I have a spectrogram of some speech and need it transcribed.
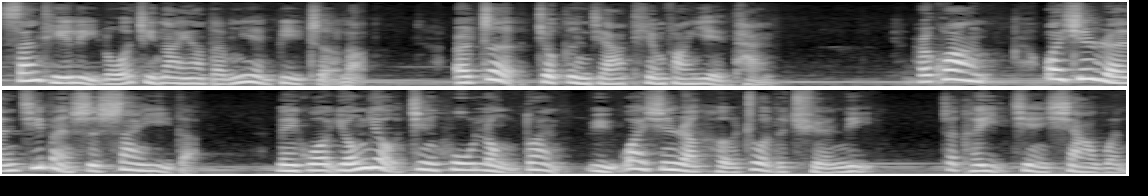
三体》里逻辑那样的面壁者了，而这就更加天方夜谭。何况外星人基本是善意的，美国拥有近乎垄断与外星人合作的权利，这可以见下文。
